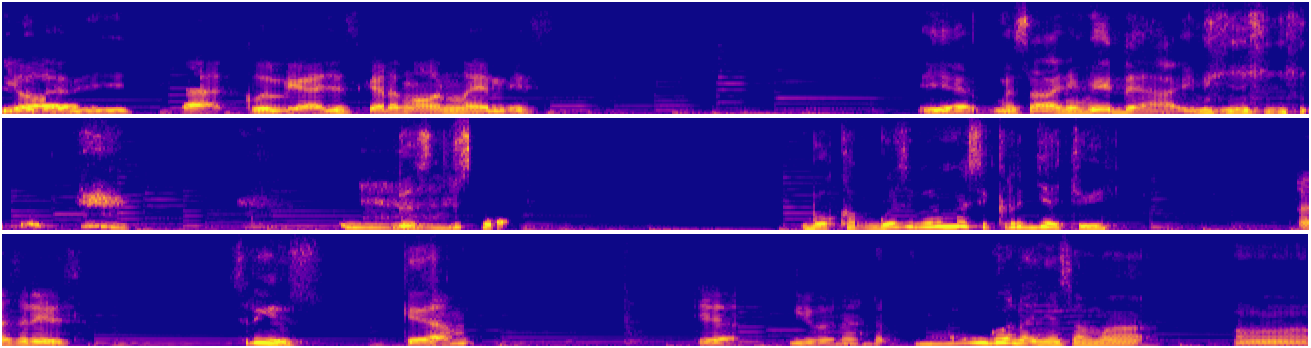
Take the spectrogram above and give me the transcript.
itu Yo. tadi Kita kuliah aja sekarang online Is Iya, masalahnya beda ini. terus terus bokap gue sebenarnya masih kerja cuy, Ah serius? serius. Kayak Sam? Ya gimana? kemarin gue nanya sama eh,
